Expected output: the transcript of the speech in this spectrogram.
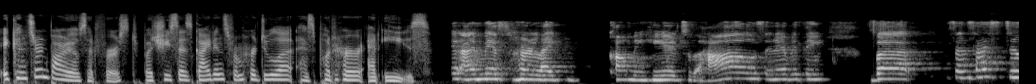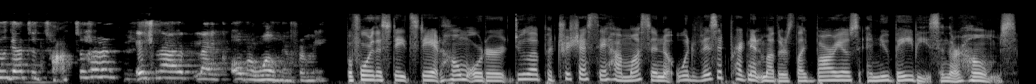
It concerned Barrios at first, but she says guidance from her doula has put her at ease. I miss her like coming here to the house and everything. But since I still get to talk to her, it's not like overwhelming for me. Before the state stay at home order, doula Patricia Ceja Musson would visit pregnant mothers like Barrios and new babies in their homes.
